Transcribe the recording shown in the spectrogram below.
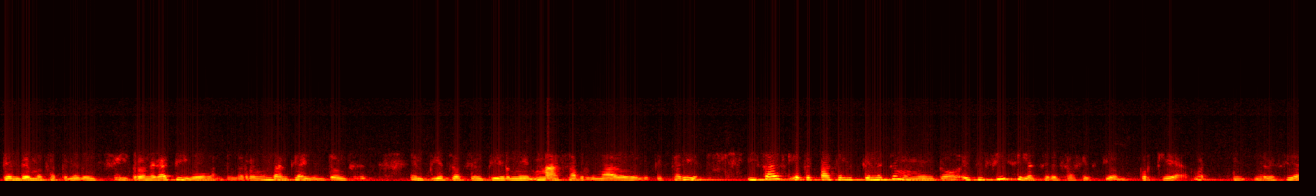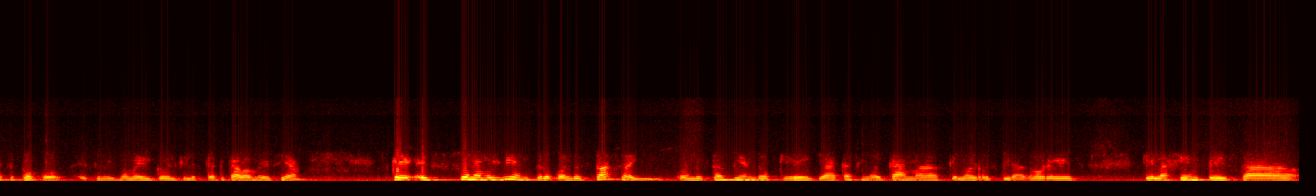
tendemos a tener un filtro negativo, ante la redundancia, y entonces empiezo a sentirme más abrumado de lo que estaría. Y sabes lo que pasa es que en este momento es difícil hacer esa gestión, porque me decía hace poco, este mismo médico del que les platicaba, me decía que suena muy bien, pero cuando estás ahí, cuando estás viendo que ya casi no hay camas, que no hay respiradores, que la gente está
